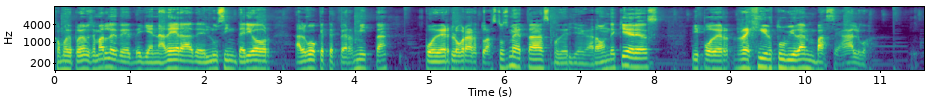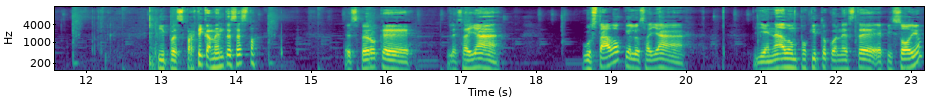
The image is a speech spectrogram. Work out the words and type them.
¿Cómo le podemos llamarle? De, llenadera, de luz interior, algo que te permita poder lograr todas tus metas, poder llegar a donde quieres y poder regir tu vida en base a algo. Y pues prácticamente es esto. Espero que les haya gustado, que los haya llenado un poquito con este episodio.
